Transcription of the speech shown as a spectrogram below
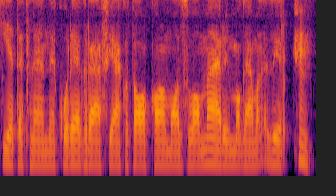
hihetetlen koreográfiákat alkalmazva, már önmagában ezért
